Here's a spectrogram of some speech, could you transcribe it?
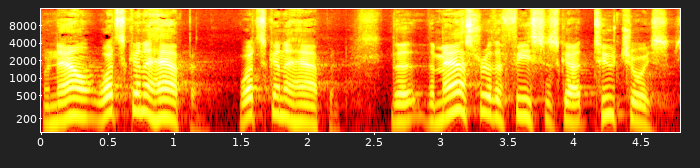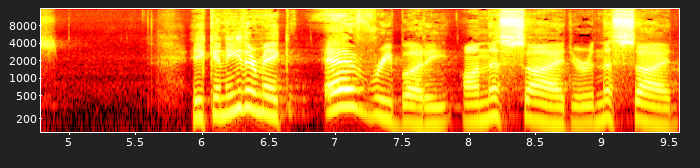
Well, now, what's going to happen? What's going to happen? The, the master of the feast has got two choices. He can either make everybody on this side or in this side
